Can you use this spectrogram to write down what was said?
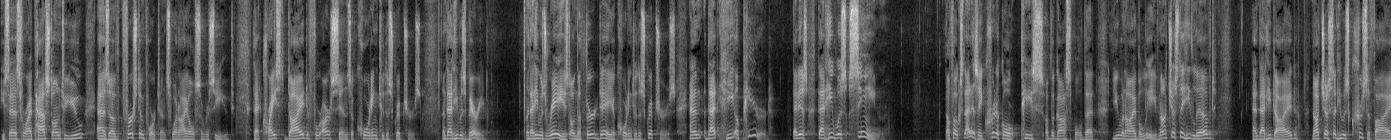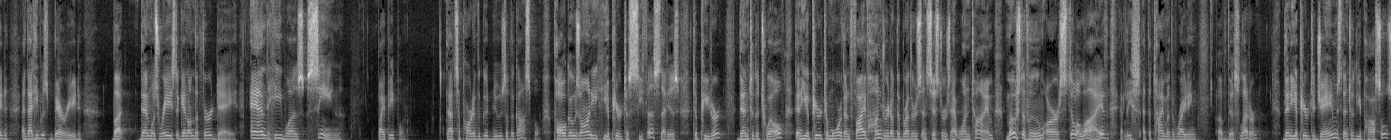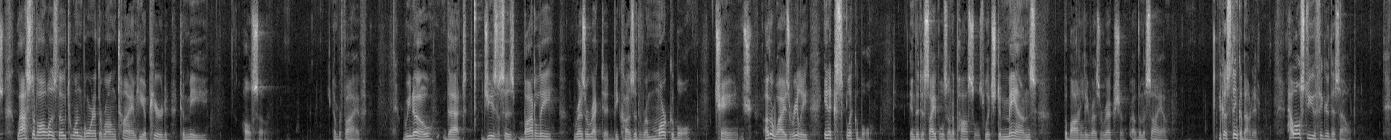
He says, "For I passed on to you as of first importance what I also received, that Christ died for our sins according to the scriptures, and that he was buried, and that he was raised on the third day according to the scriptures, and that he appeared, that is that he was seen now, folks, that is a critical piece of the gospel that you and I believe. Not just that he lived and that he died, not just that he was crucified and that he was buried, but then was raised again on the third day, and he was seen by people. That's a part of the good news of the gospel. Paul goes on, he, he, appeared to Cephas, that is, to Peter, then to the 12. Then he appeared to more than 500 of the brothers and sisters at one time, most of whom are still alive, at least at the time of the writing of this letter. Then he appeared to James, then to the apostles. Last of all, as though to one born at the wrong time, he appeared to me also. Number five, we know that Jesus is bodily resurrected because of the remarkable change, otherwise, really inexplicable, in the disciples and apostles, which demands the bodily resurrection of the Messiah. Because think about it. How else do you figure this out?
